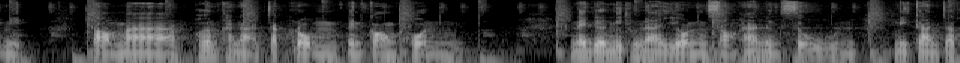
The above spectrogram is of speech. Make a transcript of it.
Unit ต่อมาเพิ่มขนาดจากกรมเป็นกองพล ในเดือนมิถุนายน 2510 มีการจัด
